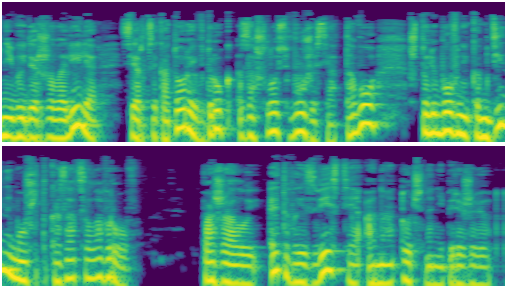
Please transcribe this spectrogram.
Не выдержала Лиля, сердце которой вдруг зашлось в ужасе от того, что любовником Дины может оказаться Лавров. Пожалуй, этого известия она точно не переживет.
